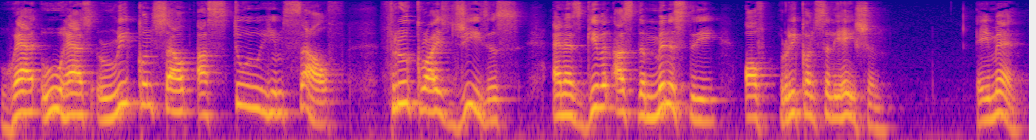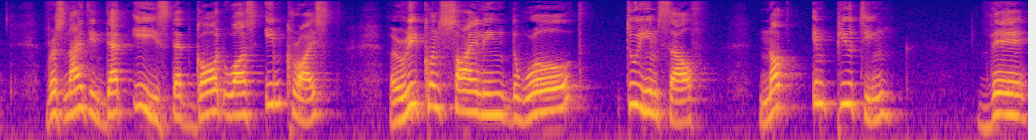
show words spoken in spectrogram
who has reconciled us to himself through Christ Jesus and has given us the ministry of reconciliation. Amen. Verse 19 that is, that God was in Christ reconciling the world to himself, not imputing their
